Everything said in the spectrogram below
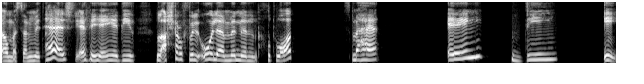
أو ما سميتهاش يعني هي دي الأحرف الأولى من الخطوات اسمها A D E.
